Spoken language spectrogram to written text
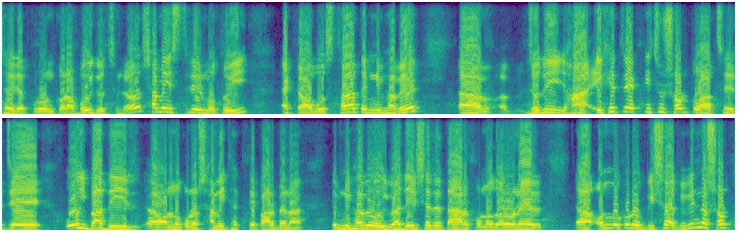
চাহিদা পূরণ করা বৈধ ছিল। স্বামী স্ত্রীর মতোই একটা অবস্থা তেমনি ভাবে আহ, যদি হ্যাঁ এক্ষেত্রে এক কিছু শর্ত আছে যে ওই বাদীর অন্য কোনো স্বামী থাকতে পারবে না। এমনিভাবে ওই বাদীর সাথে তার কোনো ধরনের অন্য কোনো বিষয়, বিভিন্ন শর্ত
